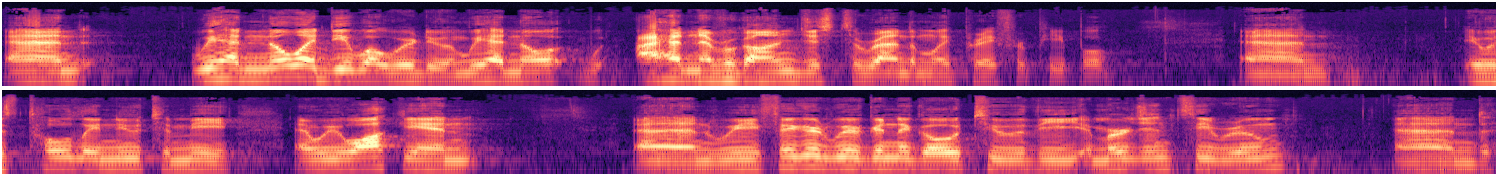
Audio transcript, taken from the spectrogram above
and we had no idea what we were doing. We had no, I had never gone just to randomly pray for people. And it was totally new to me. And we walk in, and we figured we were going to go to the emergency room and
